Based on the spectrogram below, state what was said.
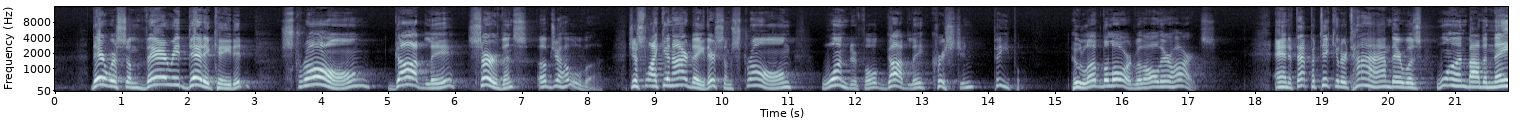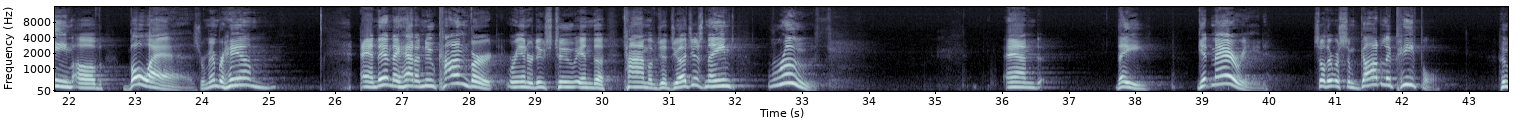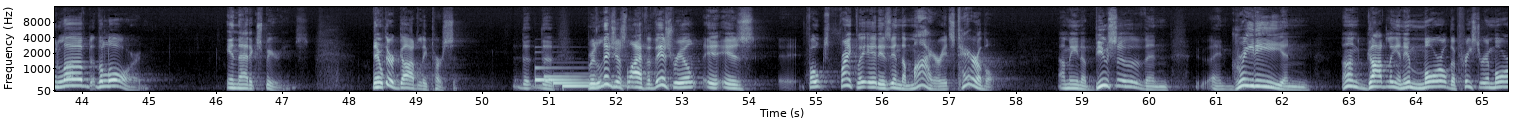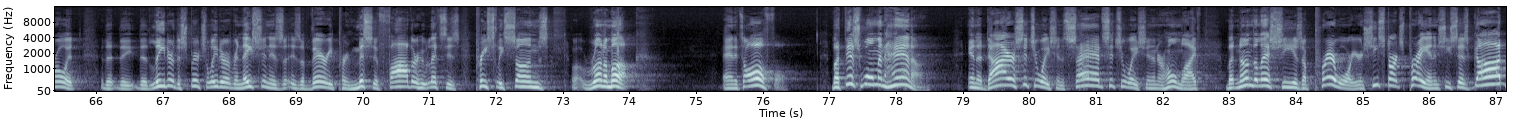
there were some very dedicated, strong, godly servants of Jehovah. Just like in our day, there's some strong, wonderful, godly Christian people who love the Lord with all their hearts. And at that particular time, there was one by the name of Boaz. Remember him? And then they had a new convert we're introduced to in the time of the judges named Ruth. And they get married. So there were some godly people who loved the Lord in that experience. They're a godly person. The, the religious life of Israel is, folks, frankly, it is in the mire. It's terrible. I mean, abusive and, and greedy and ungodly and immoral. The priests are immoral. It, the, the, the leader, the spiritual leader of a nation, is, is a very permissive father who lets his priestly sons uh, run amok. And it's awful. But this woman, Hannah, in a dire situation, sad situation in her home life, but nonetheless, she is a prayer warrior and she starts praying and she says, God,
